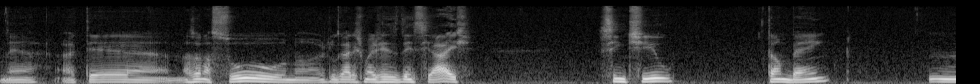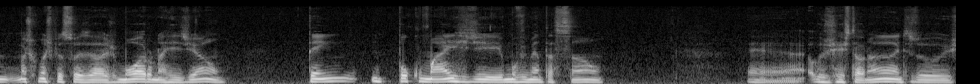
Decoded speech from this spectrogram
né? até na Zona Sul, nos lugares mais residenciais, sentiu também, mas como as pessoas elas moram na região, tem um pouco mais de movimentação. É, os restaurantes, os,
